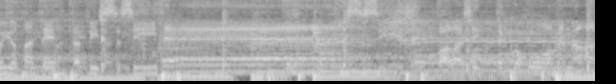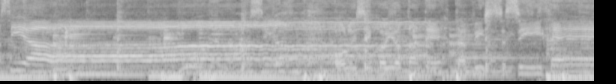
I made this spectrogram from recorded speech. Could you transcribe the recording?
Olisiko jotain tehtävissä siihen? Palaisitteko huomenna asiaan? Huomenna asiaan. Olisiko jotain tehtävissä siihen?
